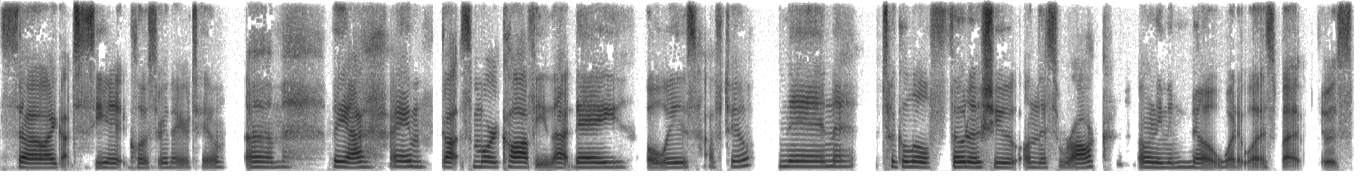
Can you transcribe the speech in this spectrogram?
So I got to see it closer there too. Um, but yeah, I got some more coffee that day. Always have to. And then took a little photo shoot on this rock. I don't even know what it was, but it was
